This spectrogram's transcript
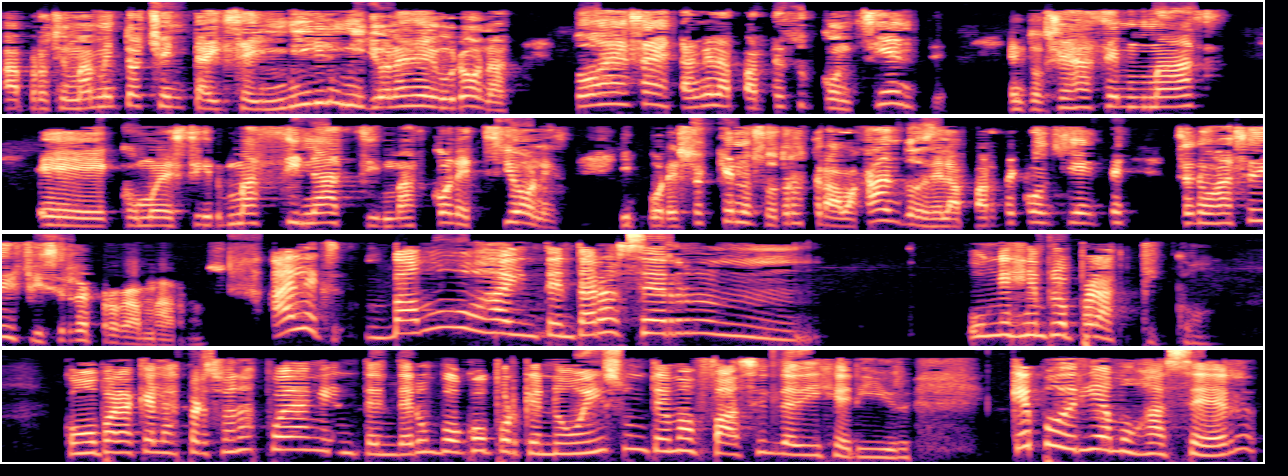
aproximadamente 86 mil millones de neuronas, todas esas están en la parte subconsciente. Entonces hacen más, eh, como decir, más sinapsis, más conexiones. Y por eso es que nosotros trabajando desde la parte consciente se nos hace difícil reprogramarnos. Alex, vamos a intentar hacer un ejemplo práctico como para que las personas puedan entender un poco, porque no es un tema fácil de digerir. ¿Qué podríamos hacer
